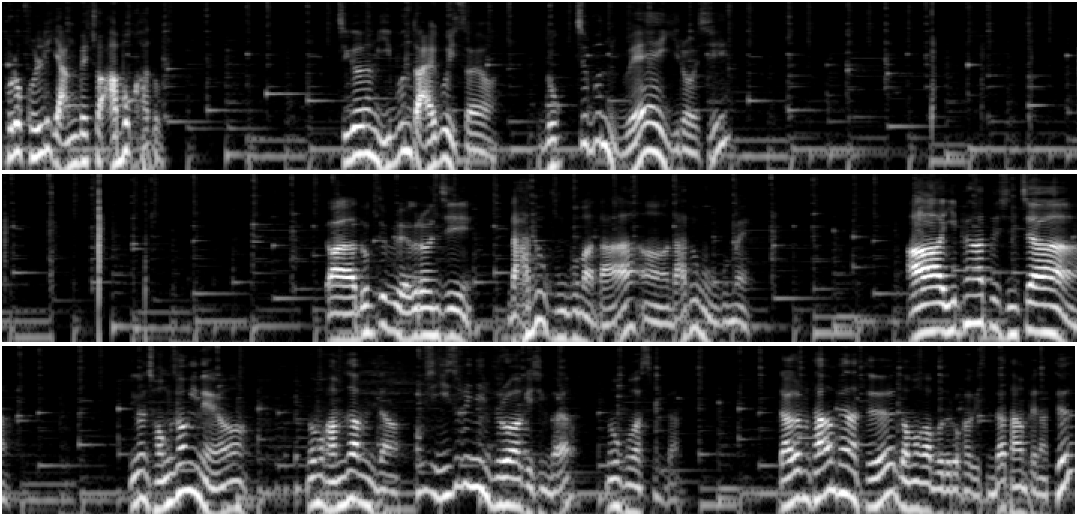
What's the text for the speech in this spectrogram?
브로콜리, 양배추, 아보카도. 지금 이분도 알고 있어요. 녹즙은 왜 이러지? 아, 녹즙이 왜 그런지 나도 궁금하다. 어, 나도 궁금해. 아, 이 팬아트 진짜 이건 정성이네요. 너무 감사합니다. 혹시 이수빈님 들어와 계신가요? 너무 고맙습니다. 자, 그럼 다음 팬아트 넘어가 보도록 하겠습니다. 다음 팬아트.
